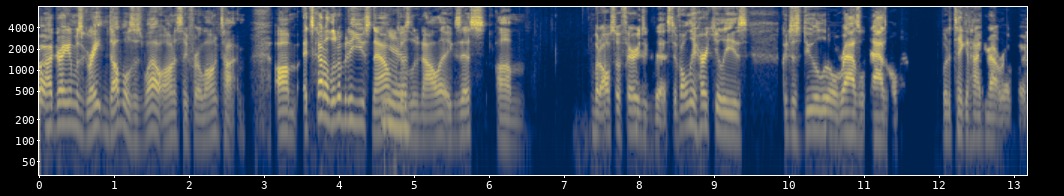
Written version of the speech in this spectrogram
Oh, Hydreigon was great in doubles as well, honestly, for a long time. Um, it's got a little bit of use now Yeah. because Lunala exists, um, but also fairies exist. If only Hercules could just do a little razzle dazzle, would have taken Hydra out real quick.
